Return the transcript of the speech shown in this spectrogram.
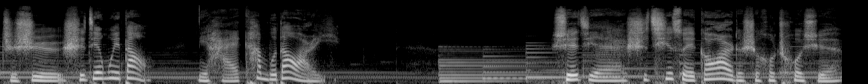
只是时间未到，你还看不到而已。学姐十七岁高二的时候辍学，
